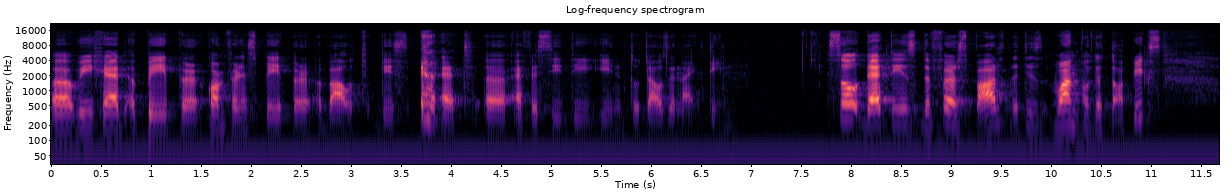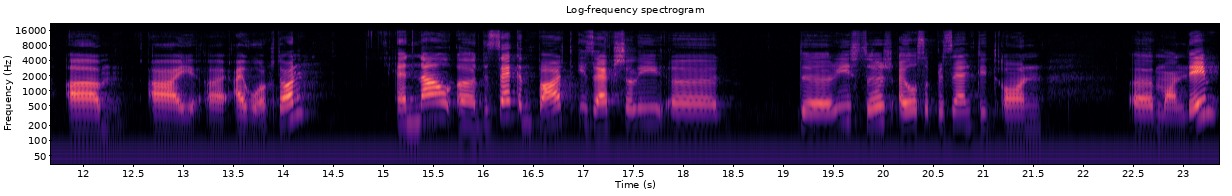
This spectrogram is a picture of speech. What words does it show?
uh, we had a paper, conference paper about this at uh, FSCD in 2019. So that is the first part, that is one of the topics um, I, uh, I worked on. And now uh, the second part is actually uh, the research I also presented on uh, Monday.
